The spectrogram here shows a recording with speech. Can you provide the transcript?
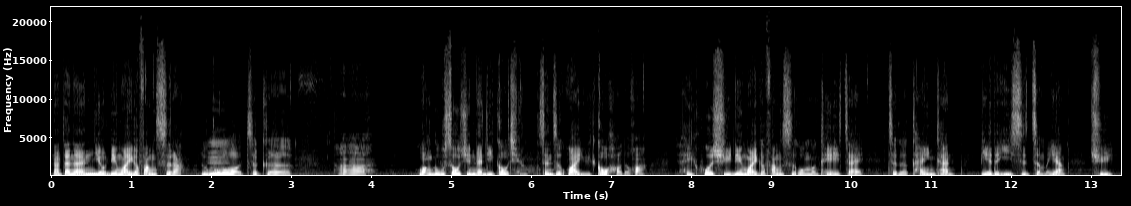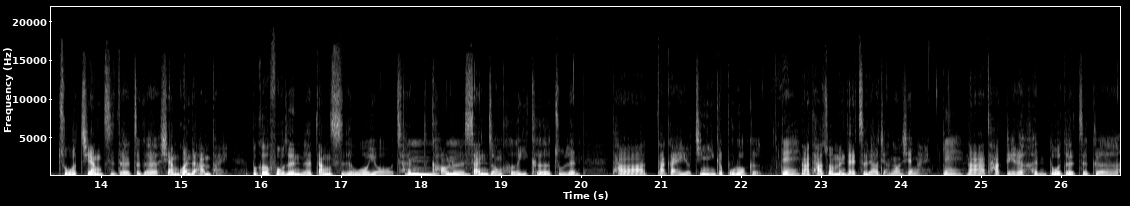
那当然有另外一个方式啦，如果这个啊。呃网络搜寻能力够强，甚至外语够好的话，诶，或许另外一个方式，我们可以在这个看一看别的医师怎么样去做这样子的这个相关的安排。不可否认的，当时我有参考了三种核医科主任，他大概有经营一个部落格，对，那他专门在治疗甲状腺癌，对，那他给了很多的这个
